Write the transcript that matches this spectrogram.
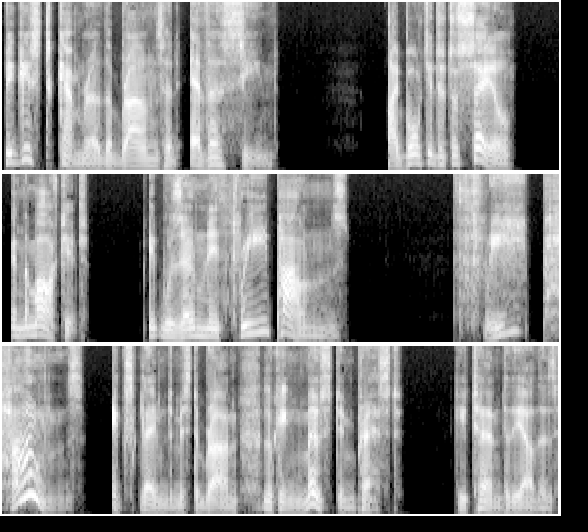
biggest camera the Browns had ever seen. I bought it at a sale in the market. It was only three pounds. Three pounds? exclaimed Mr. Brown, looking most impressed. He turned to the others.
